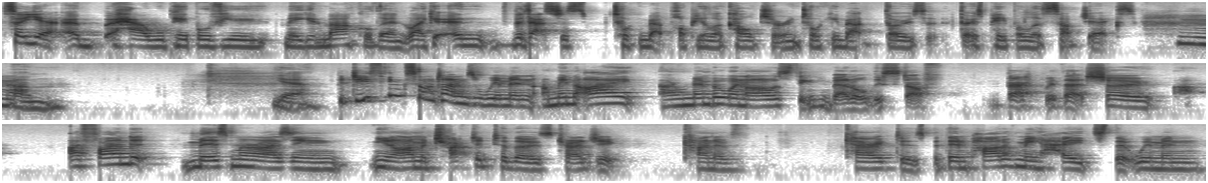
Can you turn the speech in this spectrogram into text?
So yeah, uh, how will people view Meghan Markle then? Like, and but that's just talking about popular culture and talking about those those people as subjects. Um, yeah. But do you think sometimes women, I mean, I, I remember when I was thinking about all this stuff back with that show, I find it mesmerizing. You know, I'm attracted to those tragic kind of characters, but then part of me hates that women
